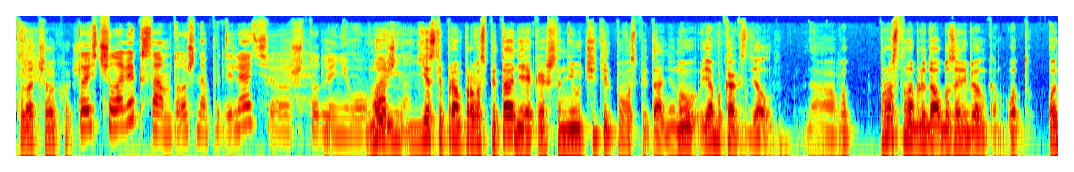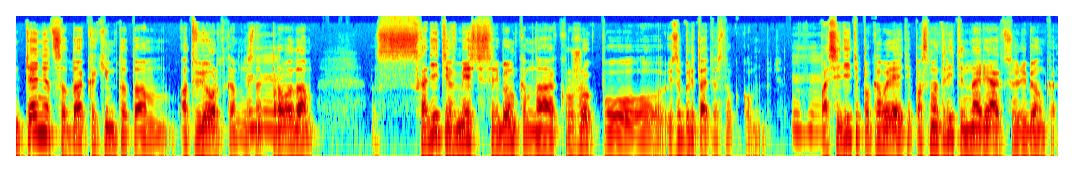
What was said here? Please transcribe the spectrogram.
куда человек хочет. То есть человек сам должен определять, э, что для него Ну, важно. если прям про воспитание, я, конечно, не учитель по воспитанию, ну, я бы как сделал? Вот просто наблюдал бы за ребенком. Вот он тянется, да, к каким-то там отверткам, не знаю, к Мгм. проводам. Сходите вместе с ребенком на кружок по изобретательству какому-нибудь. Мгм. Посидите, поковыряйте, посмотрите на реакцию ребенка.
